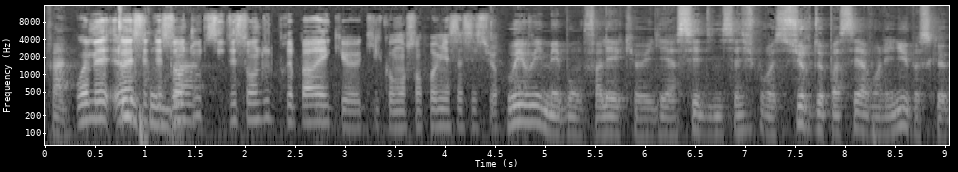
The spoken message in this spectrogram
Enfin, ouais, mais ouais, le c'était sans doute, c'était sans doute préparé qu'il commence en premier, ça c'est sûr. Oui, oui, mais bon, fallait qu'il ait assez d'initiative pour être sûr de passer avant les nus, parce que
